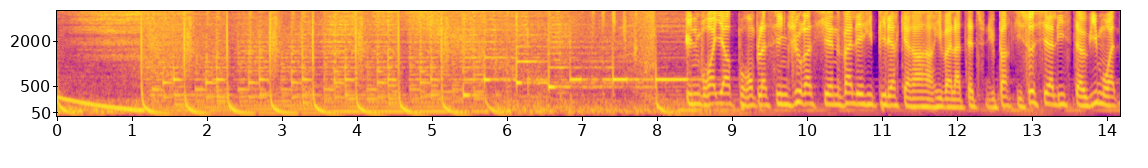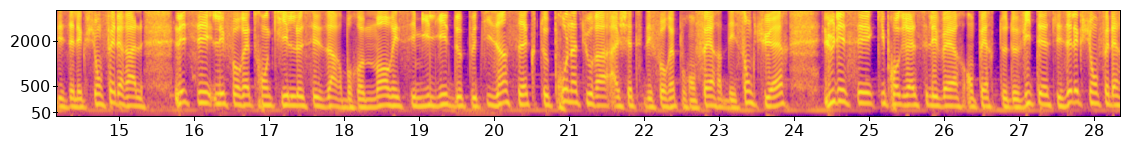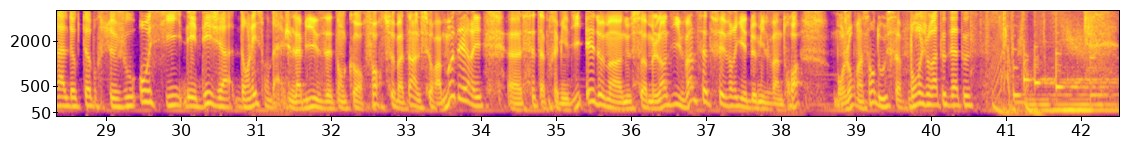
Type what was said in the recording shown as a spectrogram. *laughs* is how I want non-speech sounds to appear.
Mm-hmm. Une broyarde pour remplacer une jurassienne, Valérie Piller-Carrard arrive à la tête du Parti socialiste à huit mois des élections fédérales. Laissez les forêts tranquilles, ces arbres morts et ces milliers de petits insectes. ProNatura achète des forêts pour en faire des sanctuaires. L'UDC qui progresse, les Verts en perte de vitesse. Les élections fédérales d'octobre se jouent aussi et déjà dans les sondages. La bise est encore forte ce matin, elle sera modérée euh, cet après-midi et demain. Nous sommes lundi 27 février 2023. Bonjour Vincent Douce. Bonjour à toutes et à tous.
